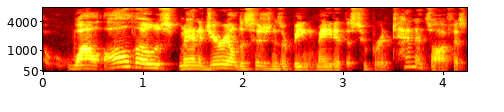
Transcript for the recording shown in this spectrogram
while all those managerial decisions are being made at the superintendent's office,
